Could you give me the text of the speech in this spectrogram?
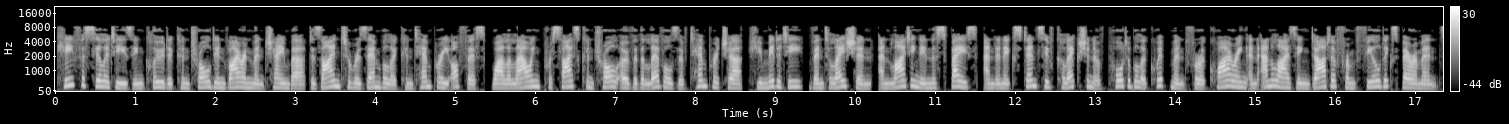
Key facilities include a controlled environment chamber designed to resemble a contemporary office, while allowing precise control over the levels of temperature, humidity, ventilation, and lighting in the space, and an extensive collection of portable equipment for acquiring and analyzing data from field experiments.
